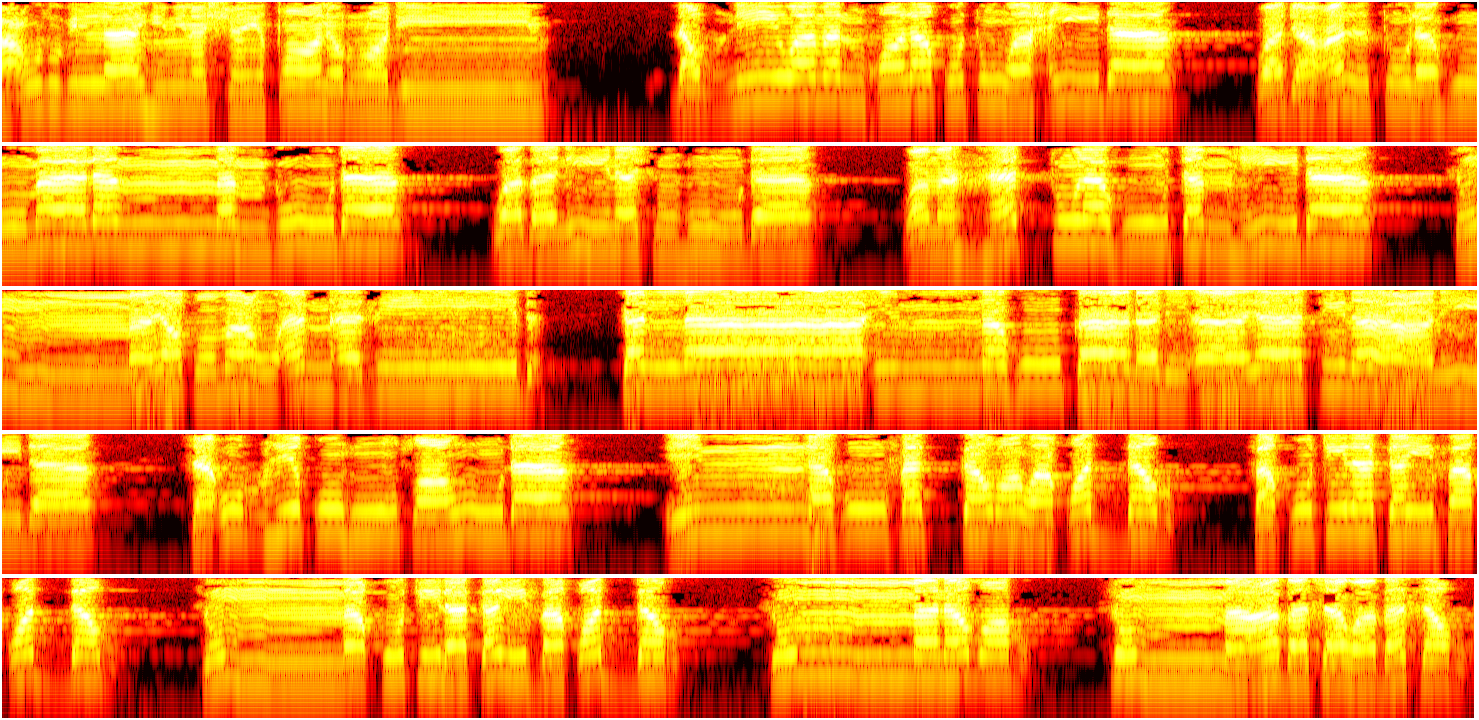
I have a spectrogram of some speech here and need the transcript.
أعوذ بالله من الشيطان الرجيم. ذرني ومن خلقت وحيدا وجعلت له مالا ممدودا وبنين شهودا ومهدت له تمهيدا ثم يطمع أن أزيد. كلا انه كان لاياتنا عنيدا سارهقه صعودا انه فكر وقدر فقتل كيف قدر ثم قتل كيف قدر ثم نظر ثم عبس وبسر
